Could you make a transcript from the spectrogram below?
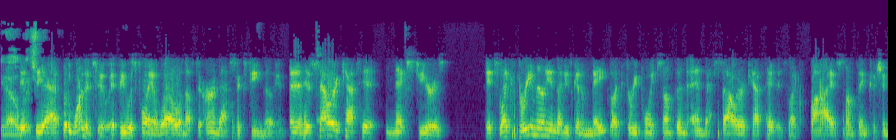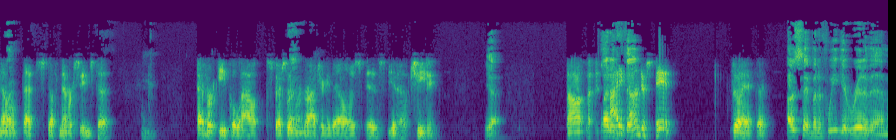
You know, If, which yeah, if they wanted to, if he was playing well enough to earn that sixteen million, and his salary cap hit next year is it's like three million that he's going to make, like three point something, and the salary cap hit is like five something because you know Right. that stuff never seems to ever equal out, especially Right. when Roger Goodell is is you know cheating. yeah. Uh, But I they- understand. Go ahead. Go ahead. I would say, but if we get rid of him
